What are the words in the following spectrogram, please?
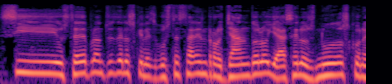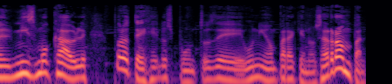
Si usted de pronto es de los que les gusta estar enrollándolo y hace los nudos con el mismo cable, protege los puntos de unión para que no se rompan.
